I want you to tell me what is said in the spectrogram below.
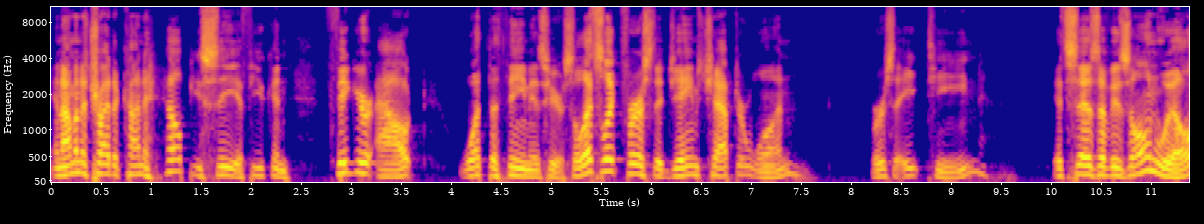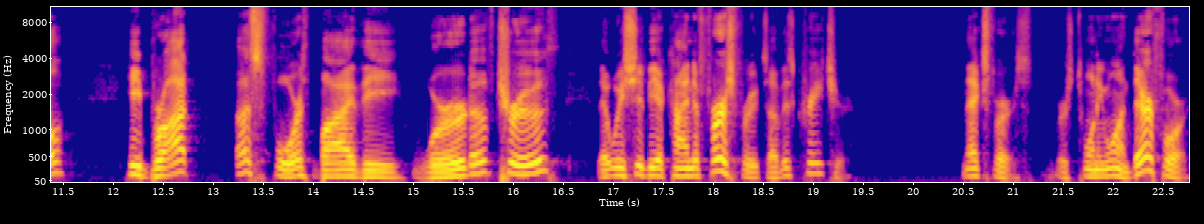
and I'm going to try to kind of help you see if you can figure out what the theme is here. So let's look first at James chapter 1, verse 18. It says, Of his own will, he brought us forth by the word of truth, that we should be a kind of first fruits of his creature. Next verse, verse 21. Therefore,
